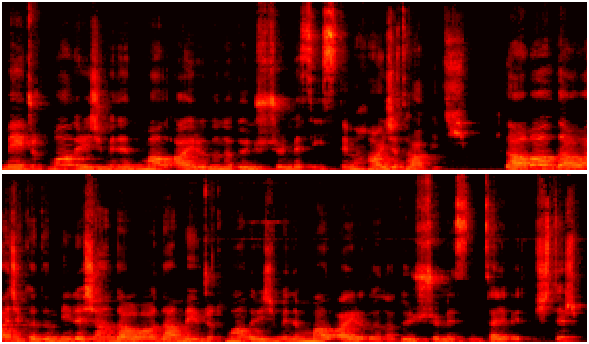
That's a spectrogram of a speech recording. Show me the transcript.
mevcut mal rejiminin mal ayrılığına dönüştürülmesi istemi harca tabidir. Davalı davacı kadın birleşen davada mevcut mal rejiminin mal ayrılığına dönüştürmesini talep etmiştir.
